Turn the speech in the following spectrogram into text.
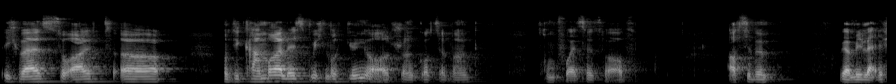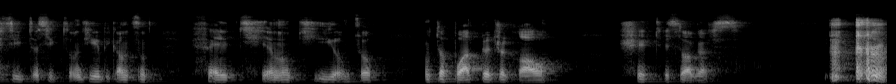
ich weiß, so alt. Äh, und die Kamera lässt mich noch jünger ausschauen, Gott sei Dank. Darum fällt es nicht so auf. Außerdem, wer mich live sieht, der sieht dann hier die ganzen Fältchen und hier und so. Und der Bord wird schon grau. Shit, ich sage es.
